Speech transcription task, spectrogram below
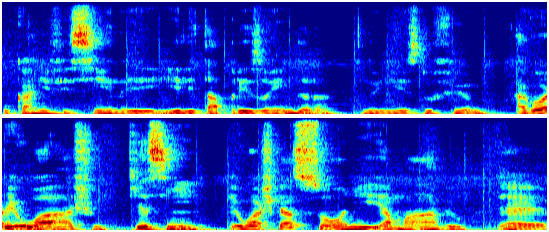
o Carnificina e, e ele tá preso ainda, né? No início do filme. Agora eu acho que que assim, eu acho que a Sony e a Marvel, é,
